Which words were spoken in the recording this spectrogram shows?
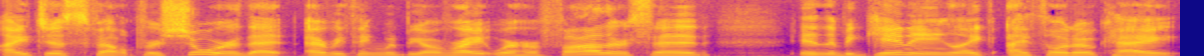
I just felt for sure that everything would be all right. Where her father said in the beginning, like, I thought, okay,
